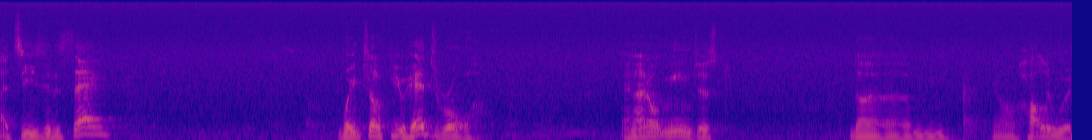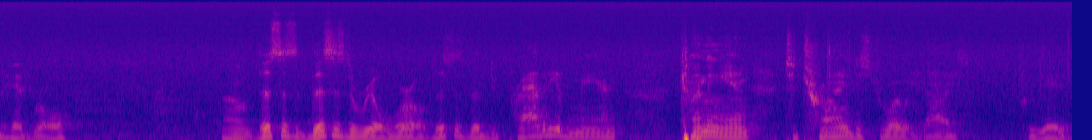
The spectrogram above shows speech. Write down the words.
It's easy to say. Wait until a few heads roll. And I don't mean just the um, you know Hollywood head roll. Um, this is this is the real world. This is the depravity of man coming in to try and destroy what God's created.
